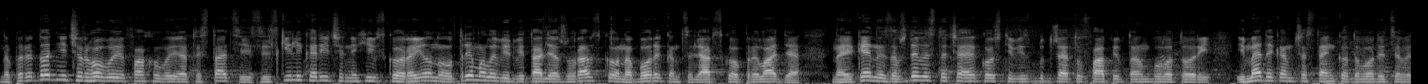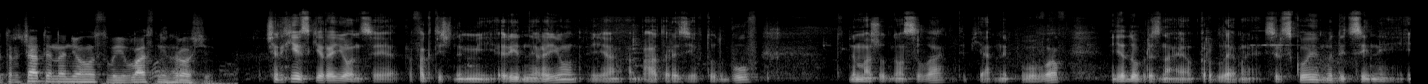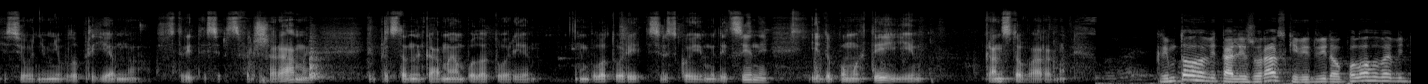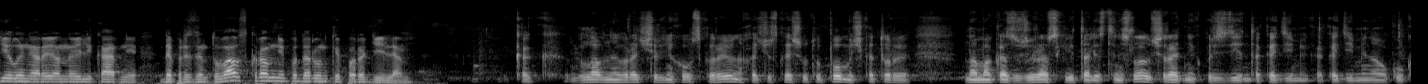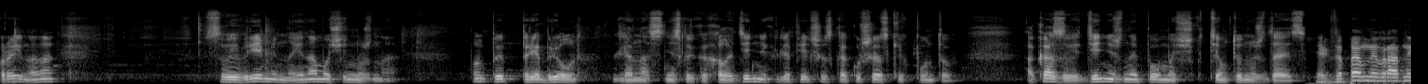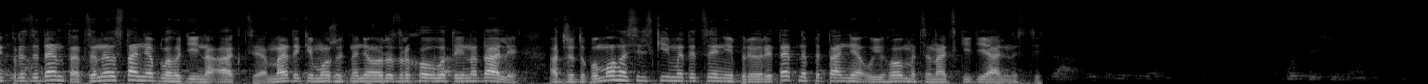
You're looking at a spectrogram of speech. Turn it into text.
Напередодні чергової фахової атестації сільські лікарі Черняхівського району отримали від Віталія Журавського набори канцелярського приладдя, на яке не завжди вистачає коштів із бюджету ФАПів та амбулаторій, і медикам частенько доводиться витрачати на нього свої власні гроші. Чернігівський район це фактично мій рідний район. Я багато разів тут був. Тут нема жодного села, де б я не побував. Я добре знаю проблеми сільської медицини, і сьогодні мені було приємно зустрітися з фельдшерами і представниками амбулаторії, амбулаторії сільської медицини і допомогти їм канцтоварами. Крім того, Віталій Журавський відвідав пологове відділення районної лікарні, де презентував скромні подарунки породіллям. Как главный врач Черняховского района хочу сказать, что ту помощь, которую нам оказывает Журавский Виталий Станиславович, радник президента, академик Академии наук Украины, она своевременна и нам очень нужна. Он при- приобрел для нас несколько холодильников для фельдшерско-акушерских пунктов, оказує денежну допомогу тим, хто нуждається. Як запевнив радник президента, це не остання благодійна акція. Медики можуть на нього розраховувати і надалі, адже допомога сільській медицині пріоритетне питання у його меценатській діяльності.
